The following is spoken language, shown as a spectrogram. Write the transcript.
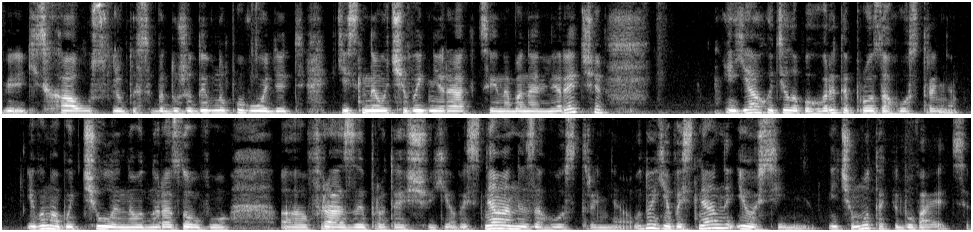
якийсь хаос, люди себе дуже дивно поводять, якісь неочевидні реакції на банальні речі. І я хотіла поговорити про загострення. І ви, мабуть, чули неодноразово фрази про те, що є весняне загострення, воно є весняне і осіннє. І чому так відбувається?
